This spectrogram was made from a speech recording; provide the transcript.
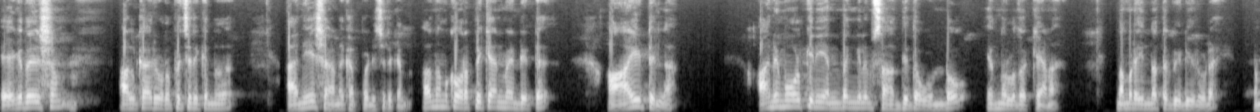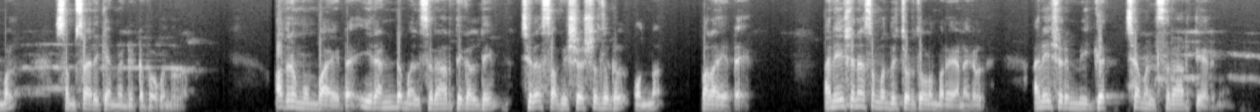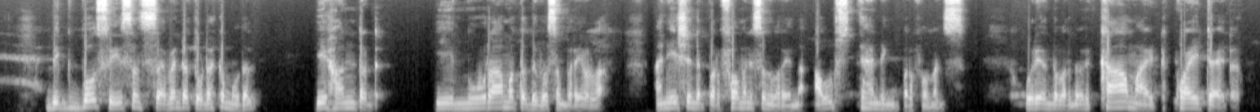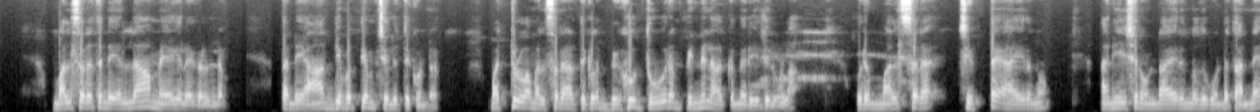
ഏകദേശം ആൾക്കാർ ഉറപ്പിച്ചിരിക്കുന്നത് അനീഷാണ് കപ്പടിച്ചിരിക്കുന്നത്. അത് നമുക്ക് ഉറപ്പിക്കാൻ വേണ്ടിയിട്ട് ആയിട്ടില്ല. അനുമോൾക്ക് ഇനി എന്തെങ്കിലും സാധ്യത ഉണ്ടോ എന്നുള്ളതൊക്കെയാണ് നമ്മുടെ ഇന്നത്തെ വീഡിയോയിലൂടെ നമ്മൾ സംസാരിക്കാൻ വേണ്ടിയിട്ട് പോകുന്നത്. അതിനു മുമ്പായിട്ട് ഈ രണ്ട് മത്സരാർത്ഥികളുടെയും ചില സവിശേഷതകൾ ഒന്ന് പറയട്ടെ. അനീഷിനെ സംബന്ധിച്ചിടത്തോളം പറയുകയാണെങ്കിൽ അനീഷ് ഒരു മികച്ച മത്സരാർത്ഥിയായിരുന്നു. ബിഗ് ബോസ് സീസൺ സെവന്റെ തുടക്കം മുതൽ ഈ ഹൺഡ്രഡ് ഈ നൂറാമത്തെ ദിവസം വരെയുള്ള അനീഷിന്റെ പെർഫോമൻസ് എന്ന് പറയുന്ന ഔട്ട്സ്റ്റാൻഡിങ് പെർഫോമൻസ് ഒരു എന്താ പറയുക ഒരു കാമായിട്ട് ക്വയറ്റായിട്ട് മത്സരത്തിന്റെ എല്ലാ മേഖലകളിലും തന്റെ ആധിപത്യം ചെലുത്തിക്കൊണ്ട് മറ്റുള്ള മത്സരാർത്ഥികളെ ബഹുദൂരം പിന്നിലാക്കുന്ന രീതിയിലുള്ള ഒരു മത്സര ചിട്ടയായിരുന്നു അനീഷിന് ഉണ്ടായിരുന്നത് കൊണ്ട് തന്നെ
